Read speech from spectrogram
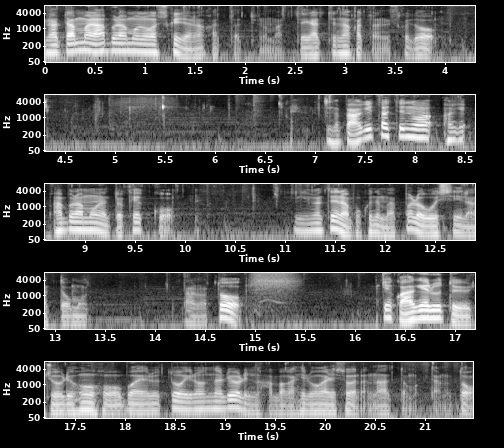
だってあんまり油物が好きじゃなかったっていうのもあってやってなかったんですけど、やっぱ揚げたての揚げ油物やと結構苦手な僕でもやっぱり美味しいなって思ったのと、結構揚げるという調理方法を覚えるといろんな料理の幅が広がりそうだなと思ったのと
